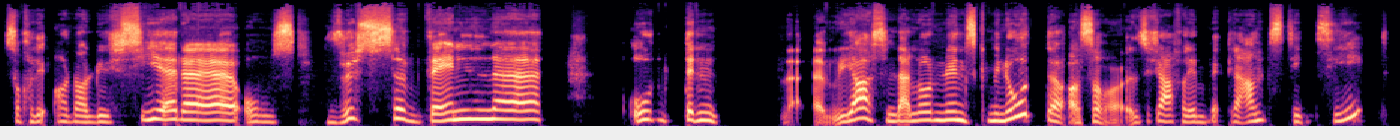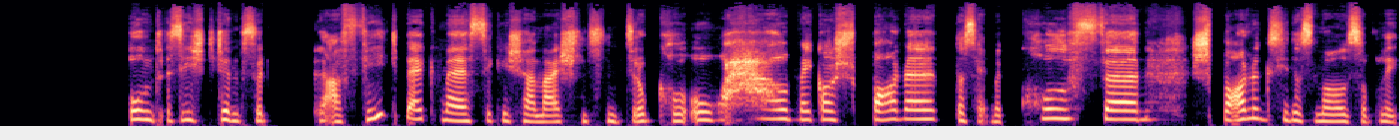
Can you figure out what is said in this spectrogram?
so ein bisschen Analysieren, ums Wissen wählen. Und dann äh, ja, es sind auch nur 90 Minuten, also es ist auch eine begrenzte Zeit. Und es ist dann für auch feedbackmäßig ist ja meistens ein zurückgekommen, oh wow, mega spannend, das hat mir geholfen. Spannend war das mal so ein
